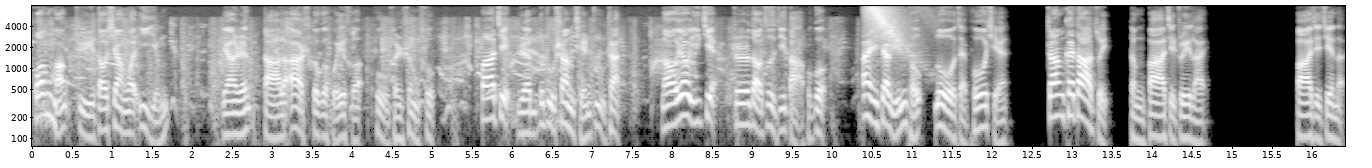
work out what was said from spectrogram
慌忙举刀向外一迎。两人打了二十多个回合，不分胜负。八戒忍不住上前助战，老妖一见，知道自己打不过。按下云头，落在坡前，张开大嘴等八戒追来。八戒见了，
